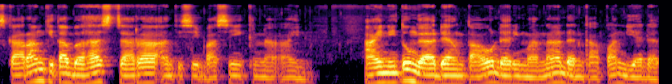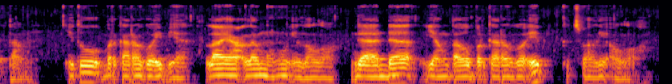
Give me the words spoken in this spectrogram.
Sekarang kita bahas cara antisipasi kena ain. Ain itu nggak ada yang tahu dari mana dan kapan dia datang itu perkara goib ya la ya'lamuhu illallah nggak ada yang tahu perkara goib kecuali Allah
